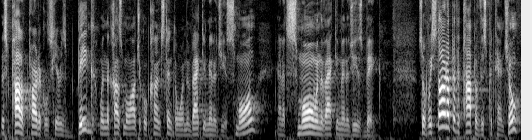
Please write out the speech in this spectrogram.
this pot of particles here is big when the cosmological constant or when the vacuum energy is small, and it's small when the vacuum energy is big. So if we start up at the top of this potential,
